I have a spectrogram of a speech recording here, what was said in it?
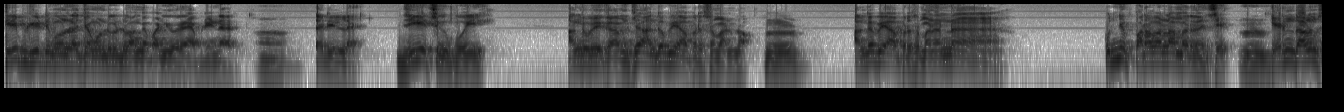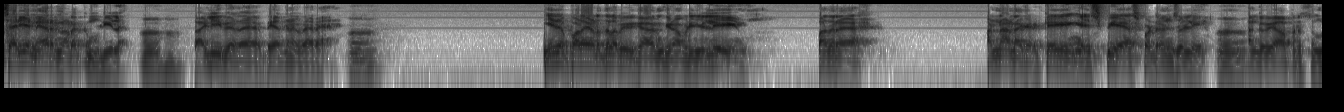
திருப்பி கிட்டு மூணு லட்சம் கொண்டுக்கிட்டு வாங்க பண்ணி வரேன் அப்படின்னாரு. சரியில்லை. ஜிஹெச்சுக்கு போய் அங்கே போய் காமிச்சு அங்கே போய் ஆப்ரேஷன் பண்ணோம். ம் அங்கே போய் ஆப்ரேஷன் பண்ணோன்னா கொஞ்சம் பரவாயில்லாமல் இருந்துச்சு. இருந்தாலும் சரியாக நேரம் நடக்க முடியல. வலி வேற வேதனை வேற. இதை பல இடத்துல போய் காமிக்கணும் அப்படின்னு சொல்லி மதுரை அண்ணா நகர் கே எஸ்பி ஹாஸ்பிட்டல்னு சொல்லி. அங்கே போய் ஆப்ரேஷன்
